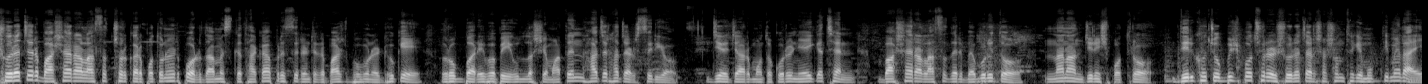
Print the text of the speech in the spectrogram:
স্বৈরাচার বাশার আল আসাদ সরকার পতনের পর দামেস্কে থাকা প্রেসিডেন্টের বাসভবনে ঢুকে রোববার এভাবেই উল্লাসে মাতেন হাজার হাজার সিরিয়। যে যার মতো করে নিয়ে গেছেন বাশার আল আসাদের ব্যবহৃত নানান জিনিসপত্র। দীর্ঘ চব্বিশ বছরের স্বৈরাচার শাসন থেকে মুক্তি মেলায়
